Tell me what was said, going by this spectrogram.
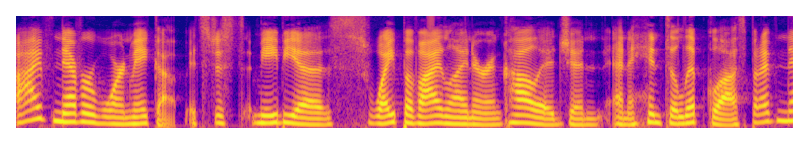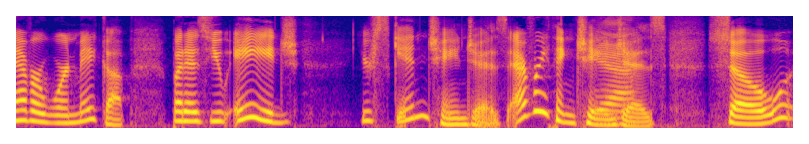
I've never worn makeup. It's just maybe a swipe of eyeliner in college and and a hint of lip gloss, but I've never worn makeup. But as you age, your skin changes. Everything changes. So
